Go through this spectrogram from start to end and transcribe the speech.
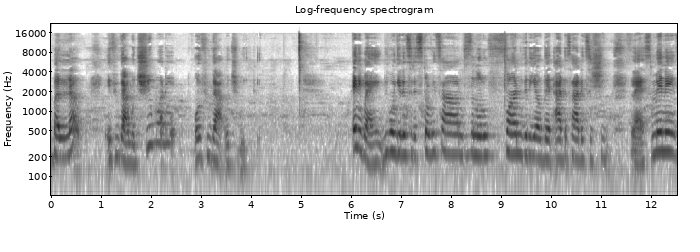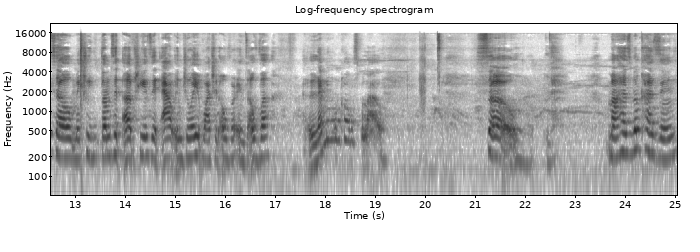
below if you got what you wanted or if you got what you needed. Anyway, we're going to get into the story time. Just a little fun video that I decided to shoot last minute. So make sure you thumbs it up, shares it out, enjoy it, watch it over and over. Let me know in the comments below. So, my husband cousin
